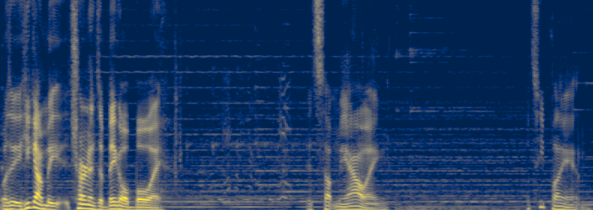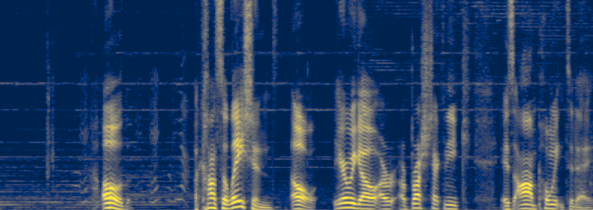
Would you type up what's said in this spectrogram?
Was it? He gonna be turn into big old boy. It's something meowing. What's he playing? Oh, a constellation. Oh, here we go. Our, our brush technique is on point today.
